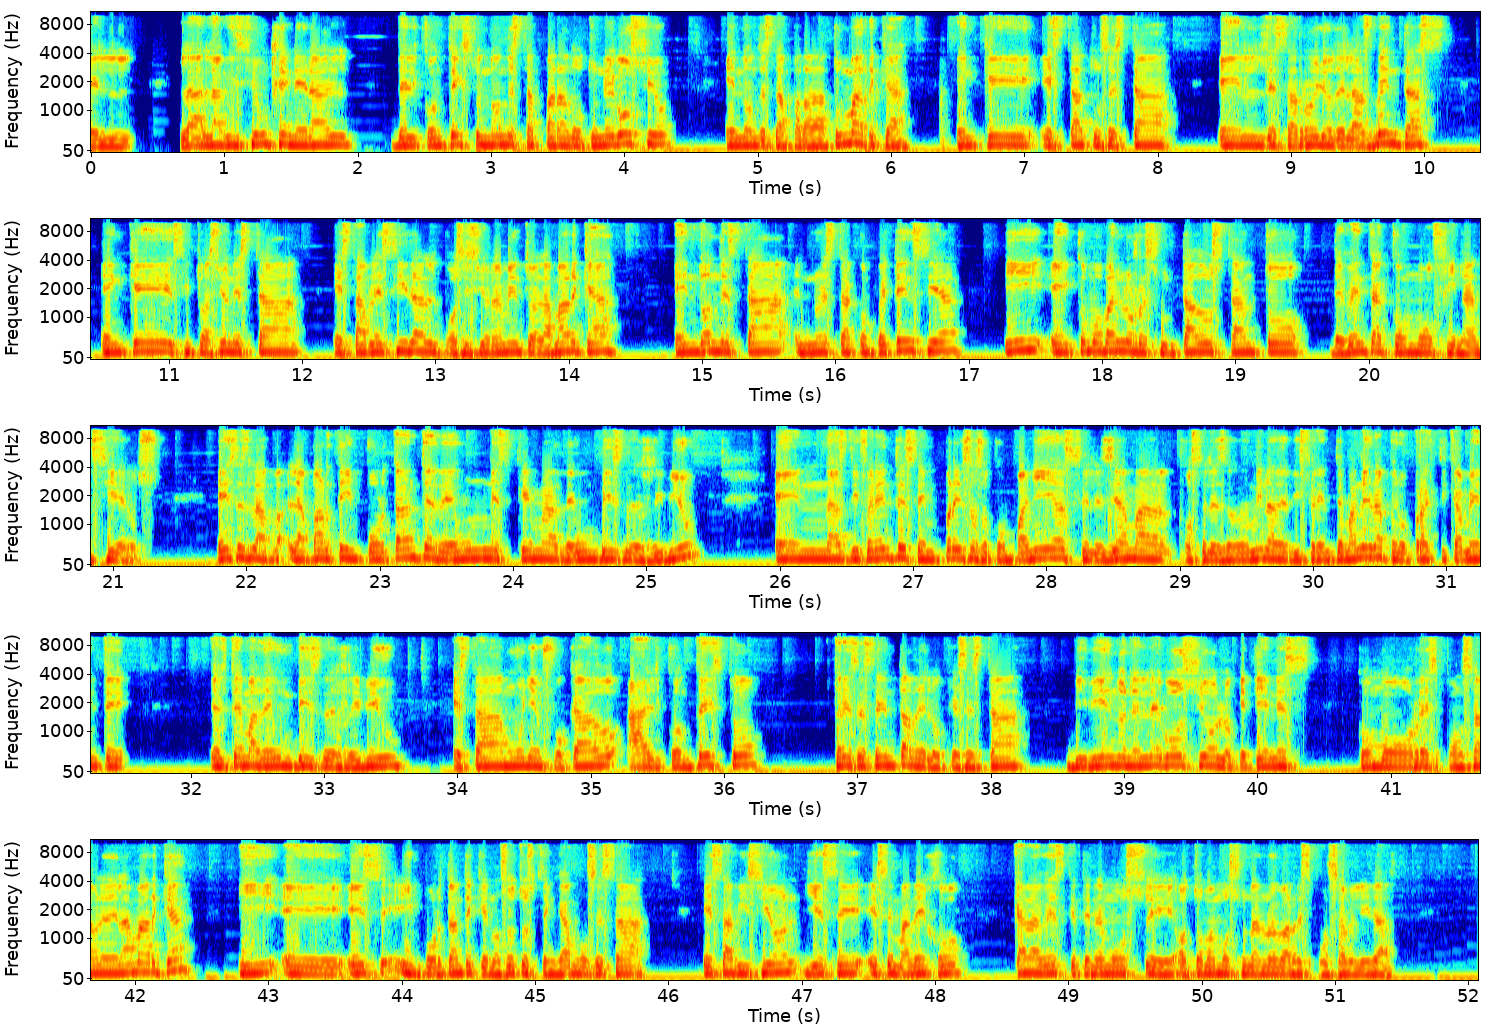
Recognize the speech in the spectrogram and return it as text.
la, la, visión general del contexto en donde está parado tu negocio, en dónde está parada tu marca, en qué estatus está el desarrollo de las ventas, en qué situación está establecida el posicionamiento de la marca, en dónde está nuestra competencia, y eh, cómo van los resultados tanto de venta como financieros. Esa es la, la, parte importante de un esquema de un business review. En las diferentes empresas o compañías se les llama o se les denomina de diferente manera, pero prácticamente el tema de un business review está muy enfocado al contexto 360 de lo que se está viviendo en el negocio, lo que tienes como responsable de la marca y eh, es importante que nosotros tengamos esa esa visión y ese, ese manejo cada vez que tenemos eh, o tomamos una nueva responsabilidad.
